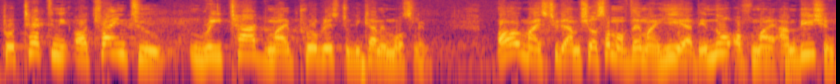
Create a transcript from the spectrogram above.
protecting me or trying to retard my progress to become a Muslim. All my students, I'm sure some of them are here, they know of my ambition.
